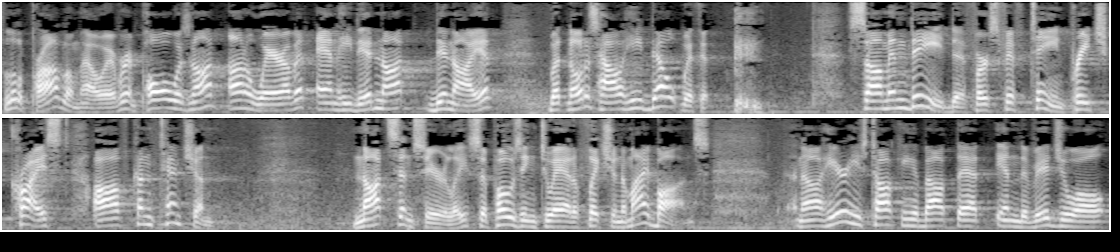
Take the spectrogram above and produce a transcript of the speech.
A little problem, however, and Paul was not unaware of it, and he did not deny it, but notice how he dealt with it. Some indeed, verse 15, preach Christ of contention, not sincerely, supposing to add affliction to my bonds. Now, here he's talking about that individual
